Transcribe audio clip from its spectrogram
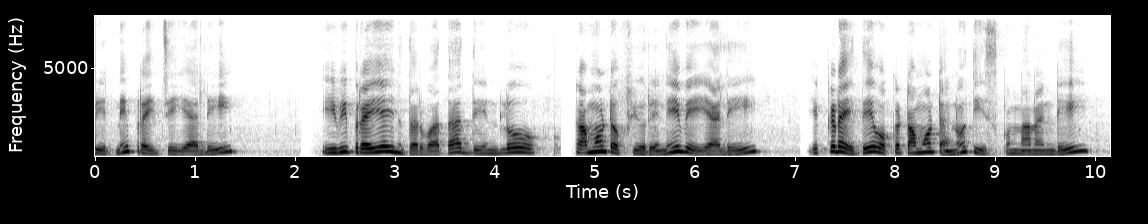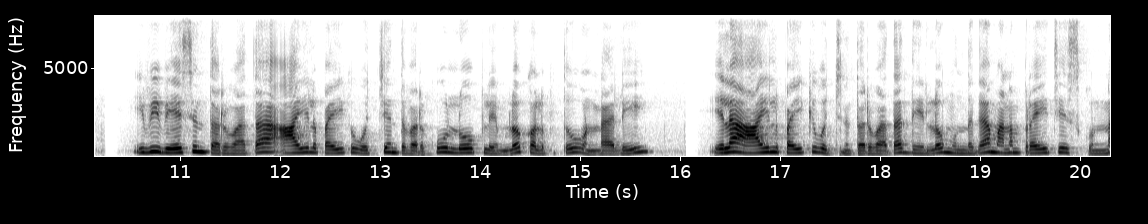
వీటిని ఫ్రై చేయాలి. ఇవి ఫ్రై అయిన తర్వాత దీనిలో టమాటో ప్యూరీని వేయాలి. ఇక్కడైతే ఒక టమోటాను తీసుకున్నానండి. ఇవి వేసిన తర్వాత ఆయిల్ పైకి వచ్చేంత వరకు లో ఫ్లేమ్లో కలుపుతూ ఉండాలి. ఇలా ఆయిల్ పైకి వచ్చిన తర్వాత దీనిలో ముందుగా మనం ఫ్రై చేసుకున్న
